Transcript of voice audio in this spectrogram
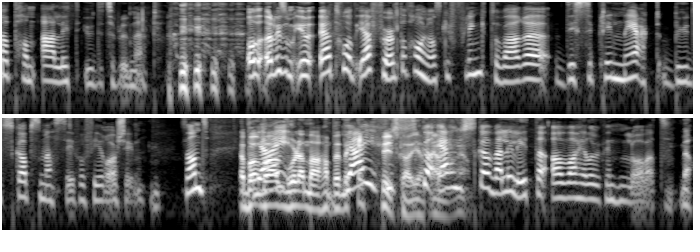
at han er litt udisiplinert. og, og liksom, jeg, jeg, tror at, jeg følte at han var ganske flink til å være disiplinert budskapsmessig for fire år siden. Sant? Hva, hva, Jeg- hvordan da? Jeg husker, ja, ja, ja. jeg husker veldig lite av hva Hillary Clinton lovet. Ja.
